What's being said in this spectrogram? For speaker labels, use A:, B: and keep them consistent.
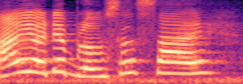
A: Ayo, dia belum selesai.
